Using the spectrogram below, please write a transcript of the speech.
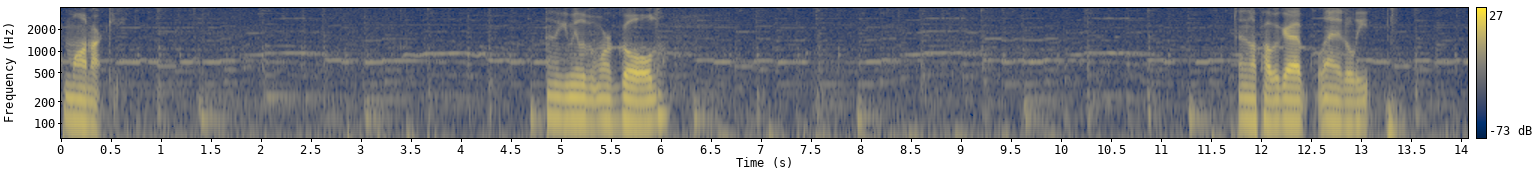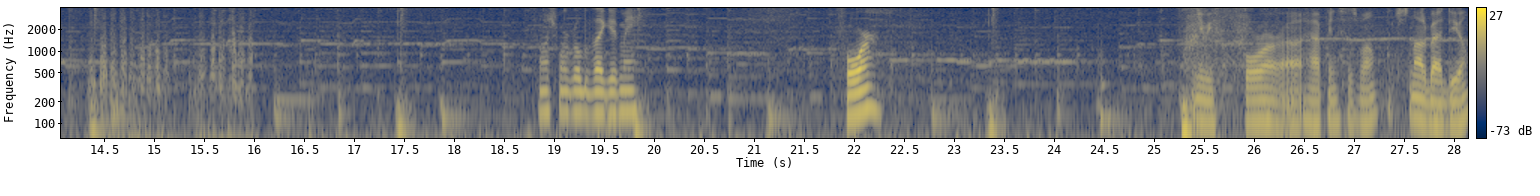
monarchy. And give me a little bit more gold. And I'll probably grab landed elite. Much more gold did that give me? Four? Maybe four uh, happiness as well, which is not a bad deal.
